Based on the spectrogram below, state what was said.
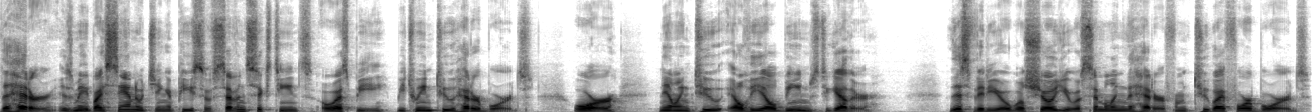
The header is made by sandwiching a piece of 7 16 OSB between two header boards, or nailing two LVL beams together. This video will show you assembling the header from 2x4 boards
